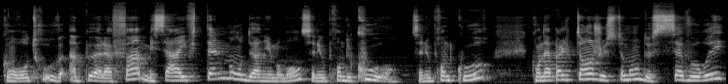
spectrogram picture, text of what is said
qu'on retrouve un peu à la fin, mais ça arrive tellement au dernier moment, ça nous prend de court, ça nous prend de court, qu'on n'a pas le temps justement de savourer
